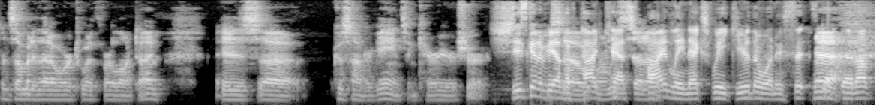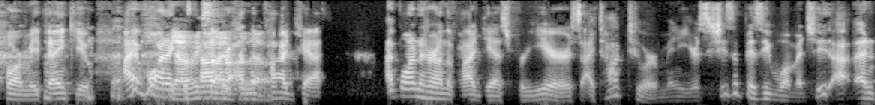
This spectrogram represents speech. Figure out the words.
and somebody that I worked with for a long time is uh, Cassandra Gaines and Carrier Sure. She's going to be on so the podcast finally up, next week. You're the one who set, yeah. that up for me. Thank you. I've wanted yeah, Cassandra on the podcast. I've wanted her on the podcast for years. I talked to her many years. She's a busy woman. She uh, and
